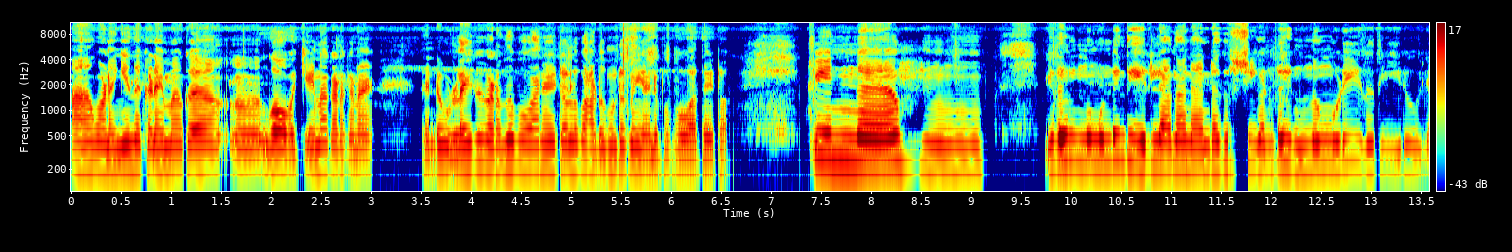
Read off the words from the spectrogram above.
ആ ഉണങ്ങി നിൽക്കണേമ്മൊക്കെ ഗോവയ്ക്കാണ് കിടക്കണേ? എന്റെ ഉള്ളിലേക്ക് കടന്നു പോകാനായിട്ടുള്ള പാടും കൊണ്ടൊന്നും ഞാനിപ്പോൾ പോകാത്ത കേട്ടോ. പിന്നെ ഇത് ഇന്നും കൊണ്ടും തീരില്ല എന്നാണ് എന്റെ കൃഷി കണ്ട് ഇന്നും കൂടി ഇത് തീരൂല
